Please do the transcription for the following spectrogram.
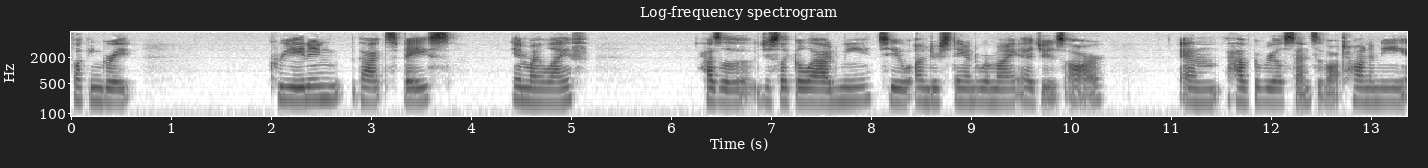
fucking great. Creating that space in my life has a just like allowed me to understand where my edges are and have a real sense of autonomy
